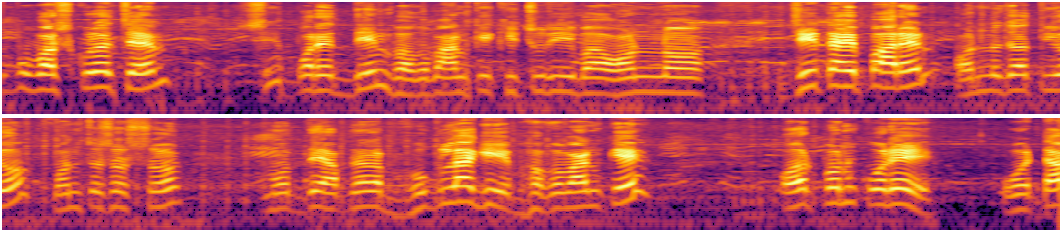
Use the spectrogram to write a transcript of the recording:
উপবাস করেছেন, সে পরের দিন ভগবানকে খিচুড়ি বা অন্য যেটাই পারেন অন্য জাতীয় পঞ্চশস্য মধ্যে আপনারা ভোগ লাগিয়ে ভগবানকে অর্পণ করে ওটা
